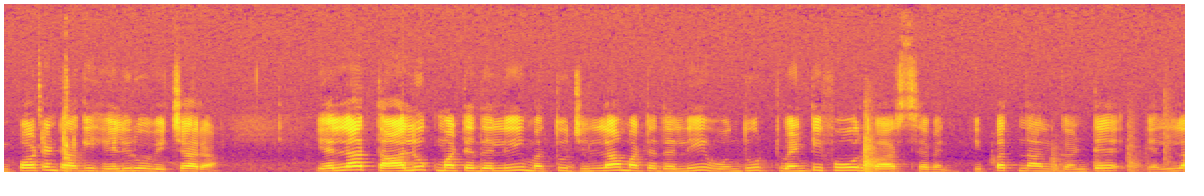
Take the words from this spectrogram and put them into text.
ಇಂಪಾರ್ಟೆಂಟ್ ಆಗಿ ಹೇಳಿರೋ ವಿಚಾರ, ಎಲ್ಲ ತಾಲೂಕ್ ಮಟ್ಟದಲ್ಲಿ ಮತ್ತು ಜಿಲ್ಲಾ ಮಟ್ಟದಲ್ಲಿ ಒಂದು ಟ್ವೆಂಟಿ ಫೋರ್ ಬಾರ್ ಸೆವೆನ್ ಇಪ್ಪತ್ನಾಲ್ಕು ಗಂಟೆ ಎಲ್ಲ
